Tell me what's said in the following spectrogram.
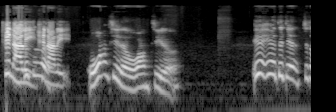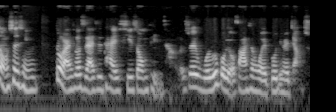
去哪里？去哪里？我忘记了，我忘记了，因为因为这件这种事情对我来说实在是太稀松平常了，所以我如果有发生，我也不一定会讲出。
